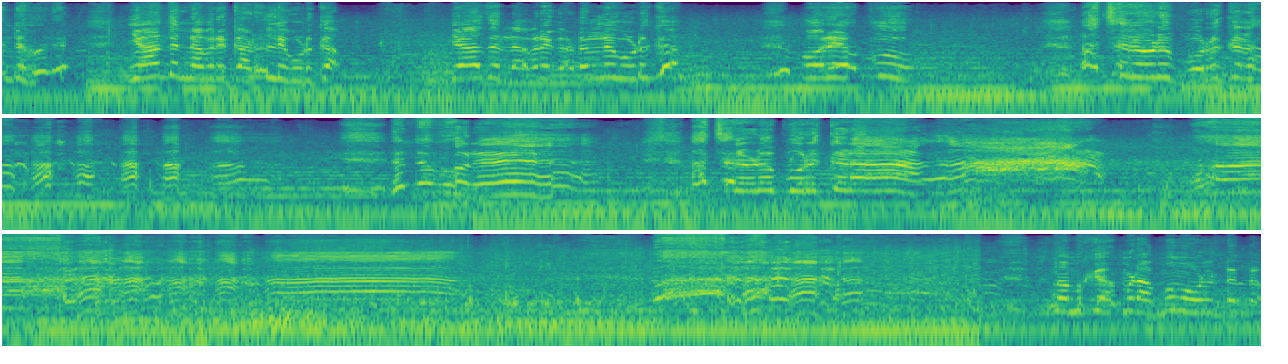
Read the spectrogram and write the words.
എന്റെ മോനെ ഞാൻ തന്നെ അവനെ കടലിൽ കൊടുക്കാം ഞാൻ തന്നെ അവനെ കടലിൽ കൊടുക്കാം മോനെ അപ്പു അച്ഛനോട് പൊറുക്കണ എന്റെ മോനെ അച്ഛനോട് പൊറുക്കണ നമുക്ക് നമ്മുടെ അമ്മ മോളുണ്ടല്ലോ.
